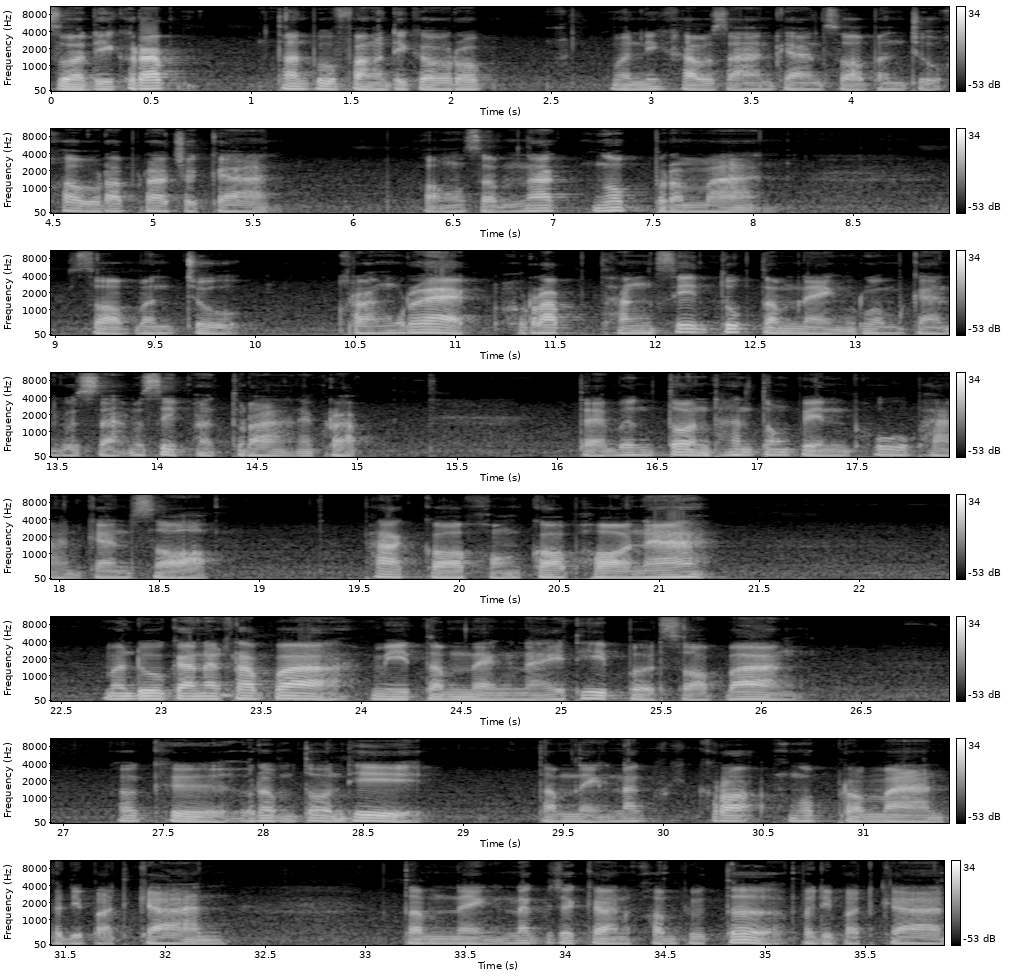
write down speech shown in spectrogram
สวัสดีครับ ท่านผู้ฟังที่เคารพ วันนี้ข่าวสารการสอบบรรจุเข้ารับราชการของสำนักงบประมาณ สอบบรรจุ ครั้งแรกรับทั้งสิ้นทุกตำแหน่งรวมกันกว่า30 อัตรานะครับ แต่เบื้องต้นท่านต้องเป็นผู้ผ่านการสอบ ภาคกอของกอพอนะ มาดูกันนะครับว่ามีตำแหน่งไหนที่เปิดสอบบ้าง ก็คือเริ่มต้นที่ ตำแหน่งนักวิเคราะห์งบประมาณปฏิบัติการ ตำแหน่งนักวิชาการคอมพิวเตอร์ปฏิบัติการ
